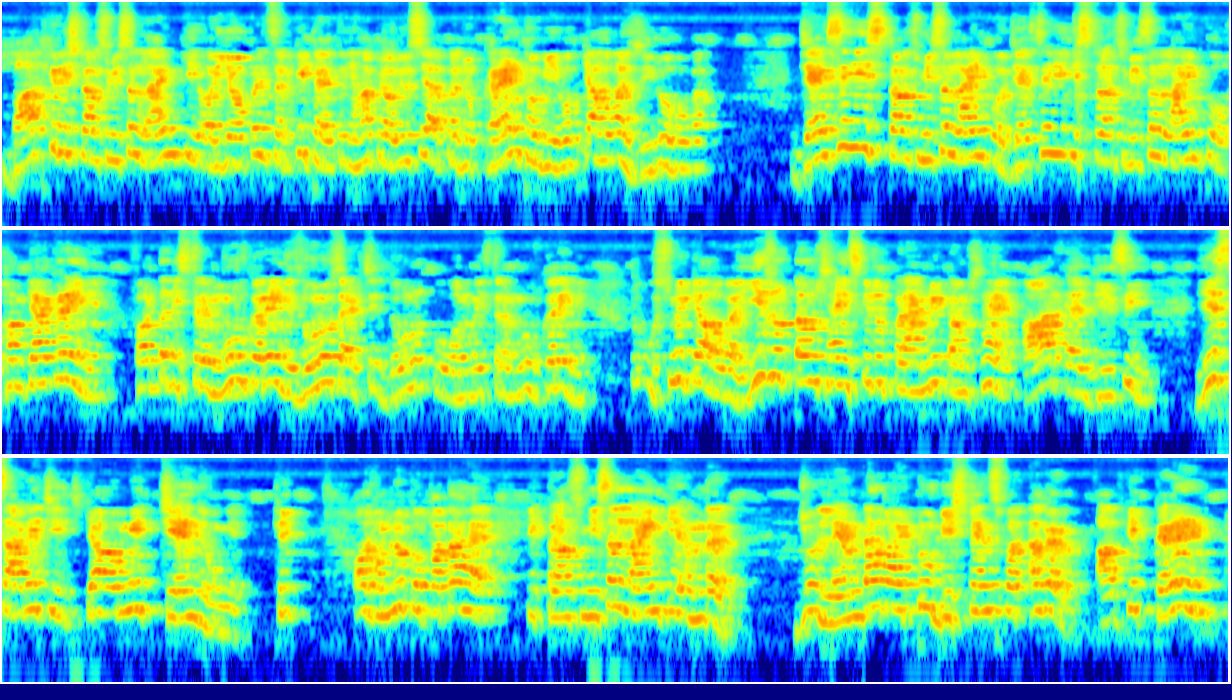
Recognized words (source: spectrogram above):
बात करें इस ट्रांसमिशन लाइन की और ये ओपन सर्किट है तो यहाँ पे ऑब्वियसली आपका जो करंट होगी, वो क्या होगा? ज़ीरो होगा। जैसे ही इस ट्रांसमिशन लाइन को, जैसे ही इस ट्रांसमिशन लाइन को हम क्या करेंगे? फर्दर इस तरह मूव करेंगे, दोनों साइड से, दोनों को हम इस तरह मूव करेंगे तो उसमें क्या होगा? ये जो टर्म्स हैं, इसके जो प्राइमरी टर्म्स हैं आर एल जी सी ये सारे चीज़ क्या होंगे? चेंज होंगे, ठीक? और हम लोग को पता है कि ट्रांसमिशन लाइन के अंदर जो लेमडा बाय टू डिस्टेंस पर अगर आपके करंट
